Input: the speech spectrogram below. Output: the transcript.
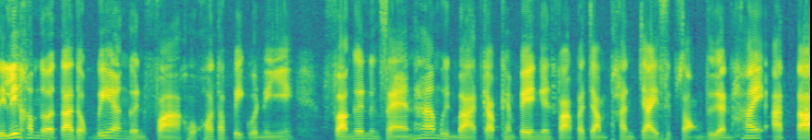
ซีรีส์คำนวณตาดอกเบี้ยเงินฝากหัวข้อท็อปิกวันนี้ ฝากเงิน 150,000 บาท กับแคมเปญเงินฝากประจำทันใจ 12 เดือน ให้อัตรา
